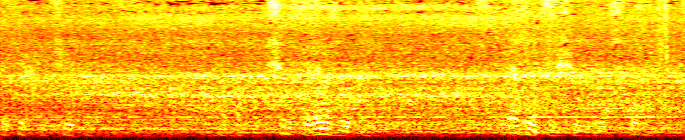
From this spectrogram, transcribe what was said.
Таких личинках. А тут чем-то ряженка. Ряженка еще было, что ли?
